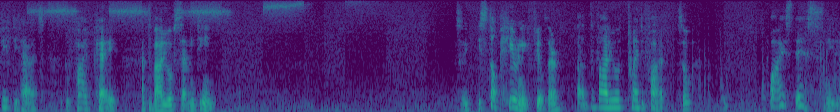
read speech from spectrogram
50 Hz to 5K at the value of 17. So you stop hearing filter at the value of 25. So why is this needed?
